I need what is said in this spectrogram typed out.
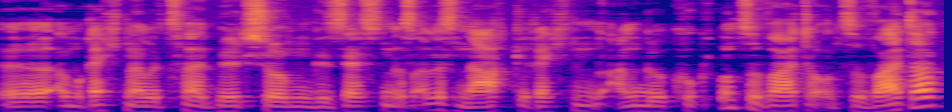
äh, am Rechner mit zwei Bildschirmen gesessen, das alles nachgerechnet und angeguckt und so weiter und so weiter.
